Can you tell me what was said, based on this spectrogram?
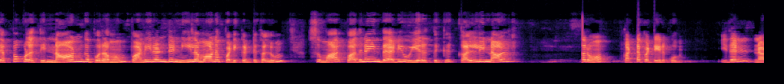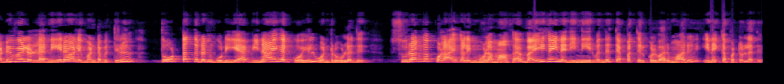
தெப்பக்குளத்தின் நான்கு புறமும் பனிரெண்டு நீளமான படிக்கட்டுகளும் சுமார் பதினைந்து அடி உயரத்துக்கு கல்லினால் கட்டப்பட்டிருக்கும். இதன் நடுவில் உள்ள நீராளி மண்டபத்தில் தோட்டத்துடன் கூடிய விநாயகர் கோயில் ஒன்று உள்ளது. சுரங்க குழாய்களின் மூலமாக வைகை நதி நீர் வந்து தெப்பத்திற்குள் வருமாறு இணைக்கப்பட்டுள்ளது.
